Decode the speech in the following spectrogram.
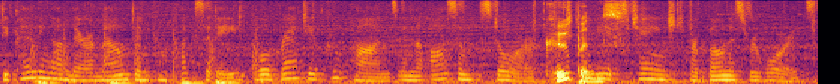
depending on their amount and complexity, will grant you coupons in the awesome store, which can be exchanged for bonus rewards.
